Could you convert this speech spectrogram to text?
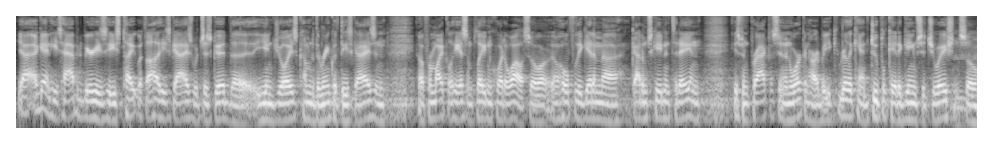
Yeah, again, he's happy to be here. He's, he's tight with all these guys, which is good. The, he enjoys coming to the rink with these guys. And you know, for Michael, he hasn't played in quite a while, so uh, hopefully get him uh, got him skating today. And he's been practicing and working hard, but you really can't duplicate a game situation. So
